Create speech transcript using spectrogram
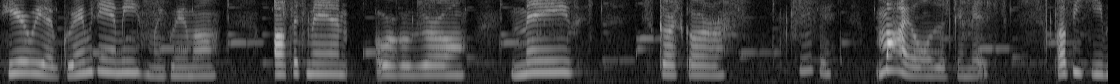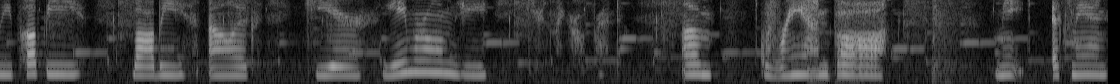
Here we have Grandma Dammy, my grandma, Office Man, Oracle Girl, Maeve, Scar Scar, okay. Miles, just missed. Puppy Kiwi, Puppy, Bobby, Alex, Kier, Gamer OMG, Kier's my girlfriend. Um, Grandpa, me, X-Man,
